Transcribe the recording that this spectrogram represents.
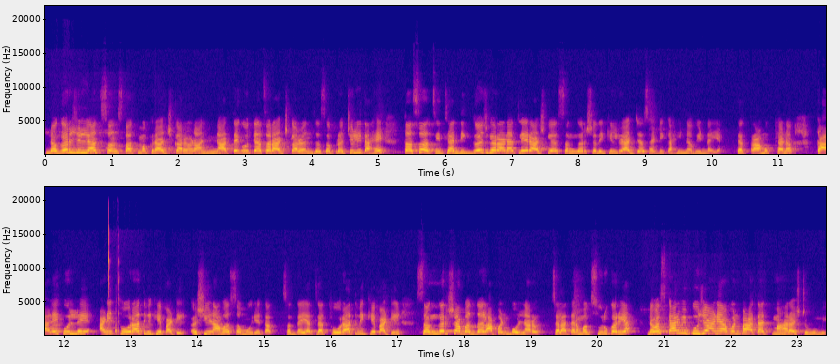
नगर जिल्ह्यात संस्थात्मक राजकारण आणि नातेगोत्याचं राजकारण जसं प्रचलित आहे तसंच इथल्या दिग्गज घराण्यातले राजकीय संघर्ष देखील राज्यासाठी काही नवीन नाही आहे त्यात प्रामुख्यानं काळे कोल्हे आणि थोरात विखे पाटील अशी नावं समोर येतात. सध्या यातल्या थोरात विखे पाटील संघर्षाबद्दल आपण बोलणार आहोत. चला तर मग सुरू करूया. नमस्कार मी पूजा आणि आपण पाहतात महाराष्ट्रभूमी.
